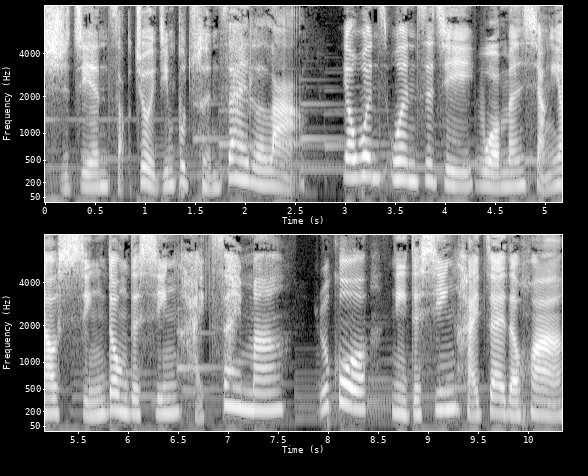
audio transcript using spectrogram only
时间早就已经不存在了啦！要问问自己，我们想要行动的心还在吗？如果你的心还在的话，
